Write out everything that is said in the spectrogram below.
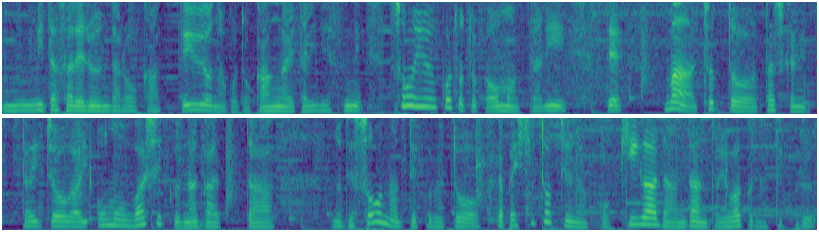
満たされるんだろうかっていうようなことを考えたりですねそういうこととか思ったりでまあちょっと確かに体調が思わしくなかったのでそうなってくるとやっぱり人っていうのはこう気がだんだんと弱くなってくる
